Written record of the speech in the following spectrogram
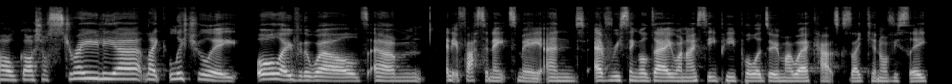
oh gosh, Australia, like literally all over the world. Um, and it fascinates me. And every single day when I see people are doing my workouts, because I can obviously,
